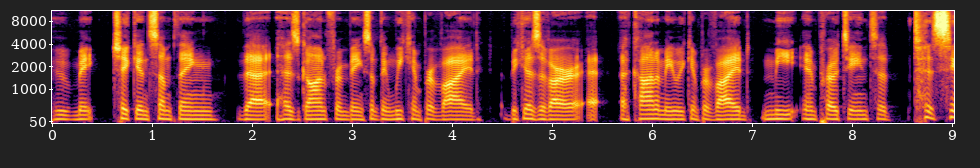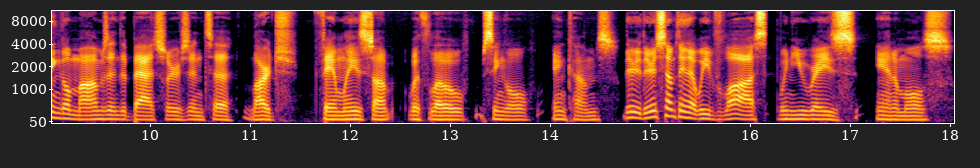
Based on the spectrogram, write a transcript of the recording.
who make chicken something that has gone from being something we can provide because of our e- economy we can provide meat and protein to, to single moms and to bachelors and to large families um, with low single incomes. There, there's something that we've lost when you raise animals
